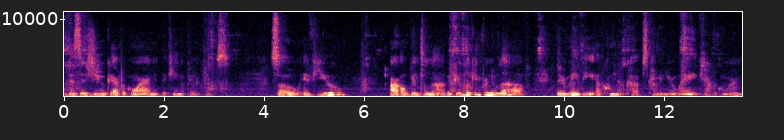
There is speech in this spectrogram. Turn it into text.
This is you, Capricorn, the King of Pentacles. So if you are open to love, if you're looking for new love, there may be a Queen of Cups coming your way, Capricorn.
